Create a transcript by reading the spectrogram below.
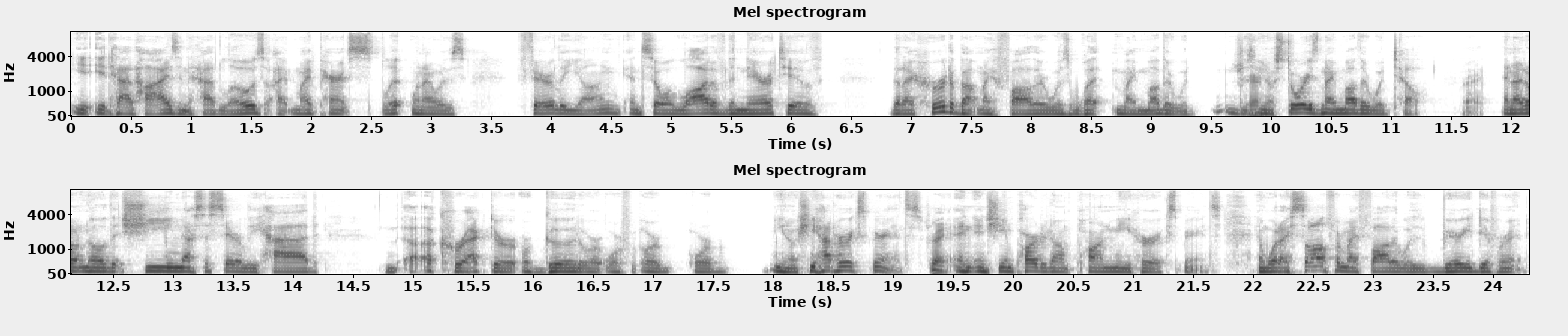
it, it had highs and it had lows. I, my parents split when I was fairly young, and so a lot of the narrative that I heard about my father was what my mother would, just, Sure. you know, stories my mother would tell. Right. And I don't know that she necessarily had a a correct or, or good or or or or you know she had her experience Right. and and she imparted upon me her experience and what I saw from my father was very different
